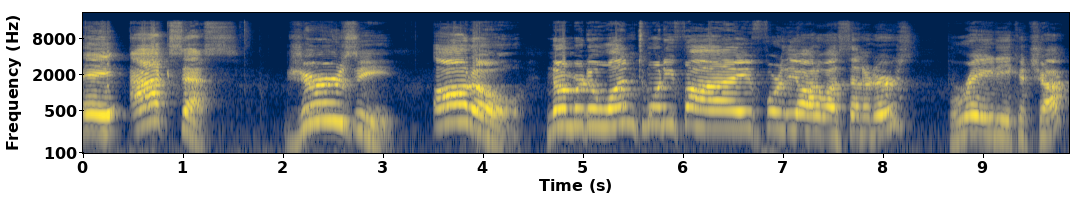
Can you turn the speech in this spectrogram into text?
a Access Jersey Auto number to 125 for the Ottawa Senators, Brady Tkachuk.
